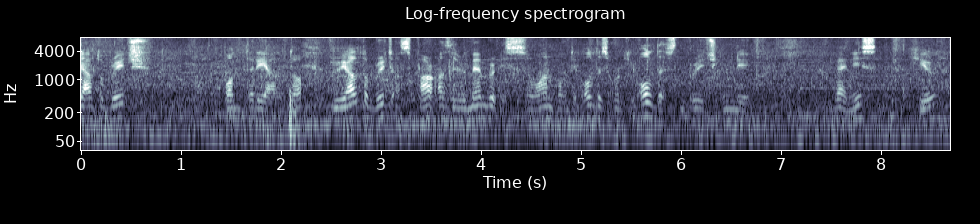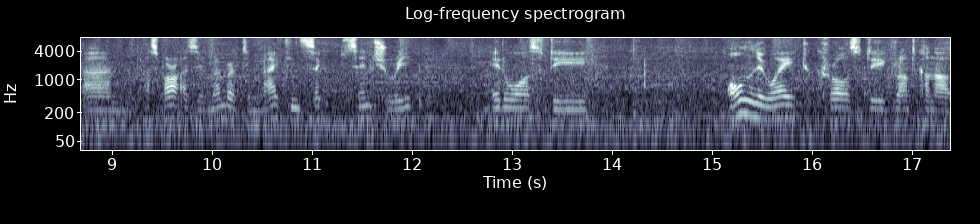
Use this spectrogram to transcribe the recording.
Rialto Bridge, Ponte Rialto. Rialto Bridge, as far as I remember, is one of the oldest or the oldest bridge in the Venice here. And as far as I remember, the 19th century, it was the only way to cross the Grand Canal.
